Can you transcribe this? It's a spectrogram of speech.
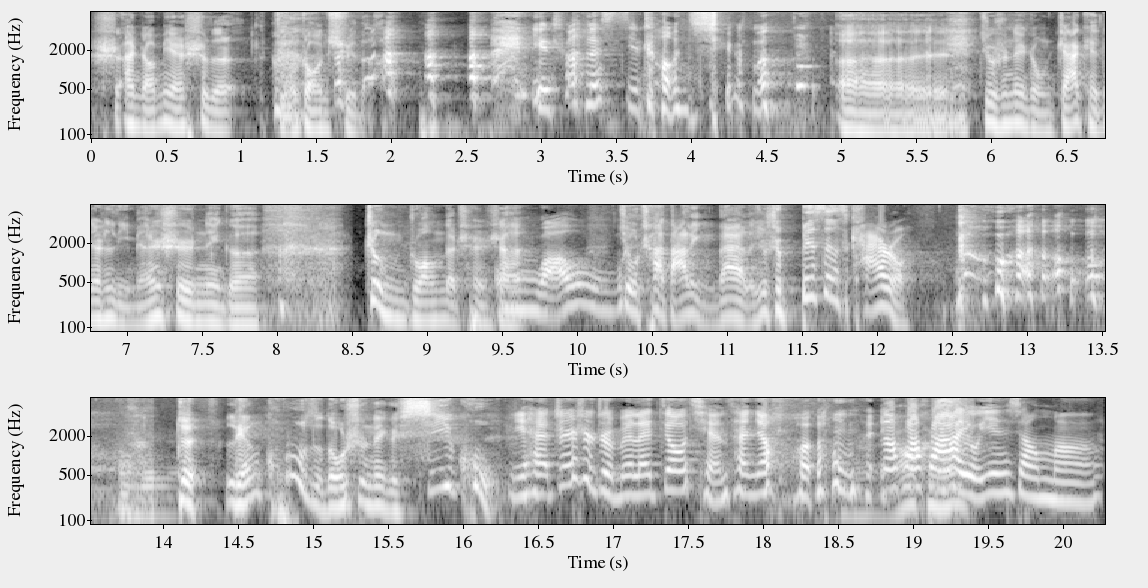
是按照面试的着装去的，你穿了西装去吗？呃，就是那种 jacket，但是里面是那个正装的衬衫，哇哦！就差打领带了，就是 business casual。对，连裤子都是那个西裤。你还真是准备来交钱参加活动的？那花花有印象吗？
